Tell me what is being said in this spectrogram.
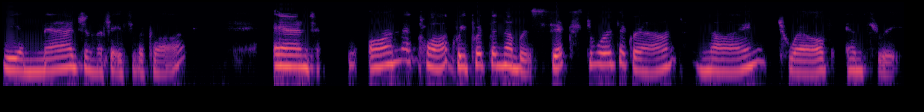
we imagine the face of the clock. And on the clock, we put the numbers six toward the ground, nine, 12, and three.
